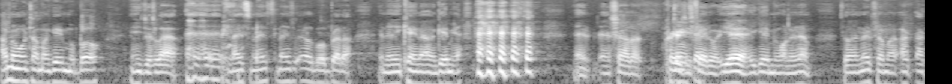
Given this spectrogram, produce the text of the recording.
I remember one time I gave him a bow and he just laughed. nice, nice, nice elbow, brother. And then he came down and gave me a and, and shot a crazy fadeaway. Yeah, he gave me one of them. So the next time I, I,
